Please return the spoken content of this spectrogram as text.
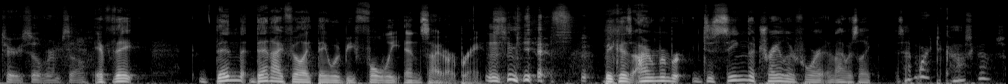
Terry Silver himself. If they, then then I feel like they would be fully inside our brains yes. because I remember just seeing the trailer for it and I was like, is that Mark Dacascos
